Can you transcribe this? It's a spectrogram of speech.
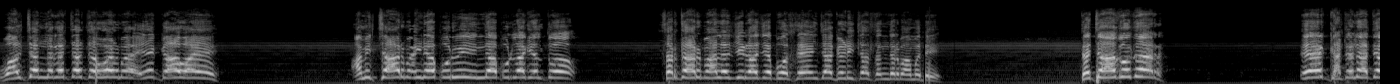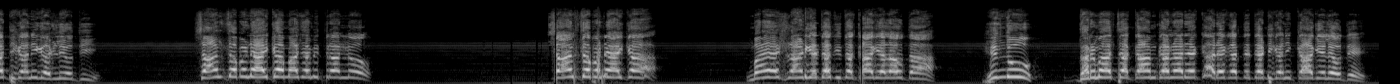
वालचंद नगरच्या जवळ एक गाव आहे. आम्ही चार महिन्यापूर्वी इंदापूरला गेलतो. सरदार मालजी राजे भोसले यांच्या गडीच्या संदर्भामध्ये. त्याच्या अगोदर एक घटना त्या ठिकाणी घडली होती. शांतपणे ऐका माझ्या मित्रांनो. शांतपणे ऐका. महेश लांडगे त्या तिथं का गेला होता? हिंदू धर्माचं काम करणारे कार्यकर्ते त्या ठिकाणी का गेले होते?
